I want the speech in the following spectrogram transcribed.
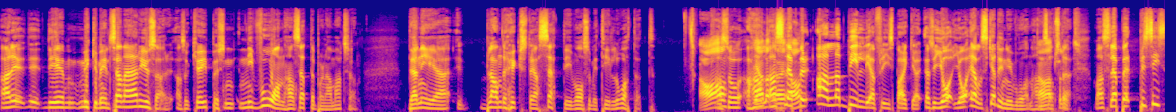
Ja, det, det, det är mycket möjligt. Sen är det ju så här, alltså Kuipers nivån han sätter på den här matchen, den är bland det högsta jag sett i vad som är tillåtet. Ja, alltså, han, alla- han ja, släpper alla billiga frisparkar. Alltså jag, jag älskade nivån han Ja, satte. absolut. Man släpper precis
